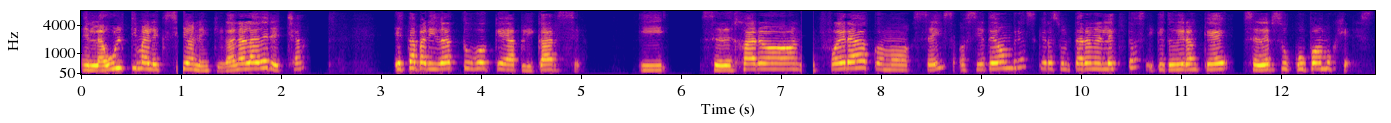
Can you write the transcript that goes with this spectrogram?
en la última elección en que gana la derecha, esta paridad tuvo que aplicarse y se dejaron fuera como seis o siete hombres que resultaron electos y que tuvieron que ceder su cupo a mujeres.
